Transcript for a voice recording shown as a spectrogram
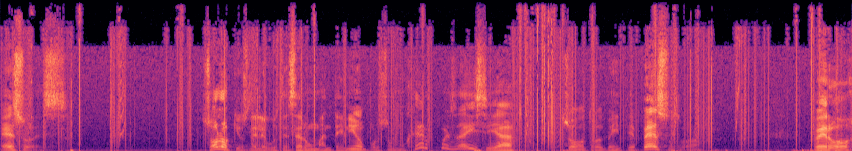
Eso es. Solo que a usted le guste ser un mantenido por su mujer, pues ahí sí ya son otros 20 pesos. Pero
